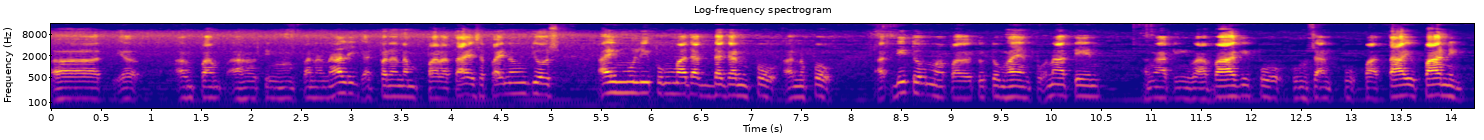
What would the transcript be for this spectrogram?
At uh, ang, pam, ang ating pananalig at pananampalataya sa Panginoong Diyos ay muli pong madagdagan po. Ano po? At dito mapatutunghayan po natin ang aking babagi po kung saan po pa tayo panig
